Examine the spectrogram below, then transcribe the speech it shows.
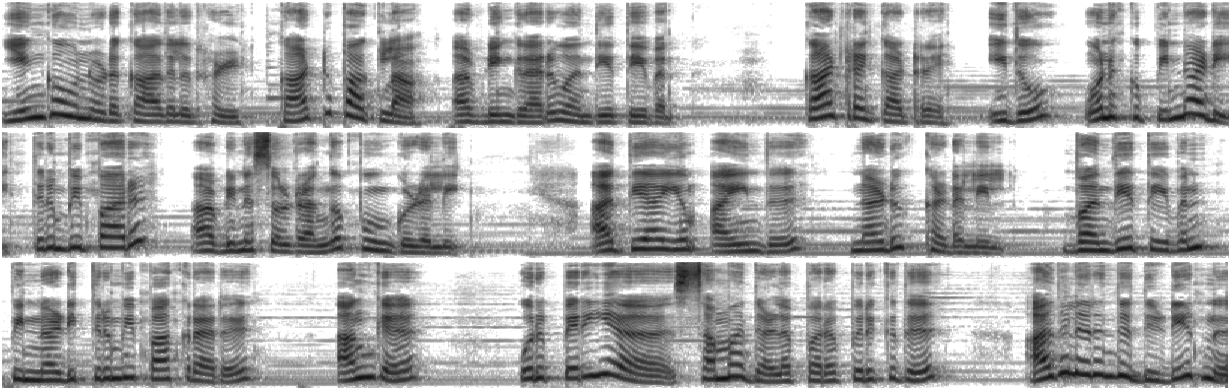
எங்க உன்னோட காதலர்கள்? காட்டு பார்க்கலாம் அப்படிங்கிறாரு வந்தியத்தேவன். காட்டுறேன் காட்டுறேன். இதோ உனக்கு பின்னாடி திரும்பி பாரு அப்படின்னு சொல்றாங்க பூங்குழலி. அத்தியாயம் ஐந்து நடுக்கடலில். வந்தியத்தேவன் பின்னாடி திரும்பி பார்க்கறாரு அங்க ஒரு பெரிய சமதள பரப்பு இருக்குது. அதிலிருந்து திடீர்னு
